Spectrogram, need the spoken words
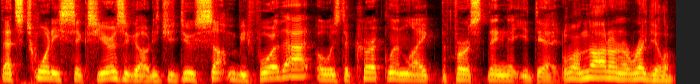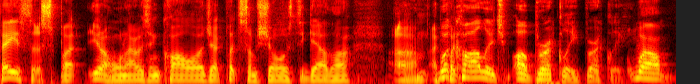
That's 26 years ago. Did you do something before that, or was the Kirkland like the first thing that you did? Well, not on a regular basis, but, you know, when I was in college, I put some shows together. Um, I What put, college? Oh, Berklee, Berklee. Well,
